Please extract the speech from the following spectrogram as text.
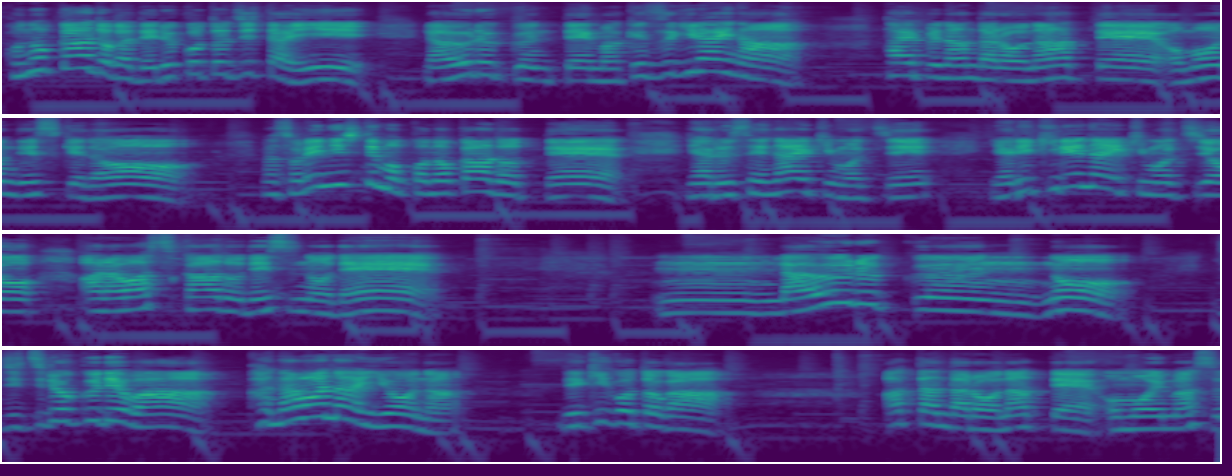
このカードが出ること自体、ラウール君って負けず嫌いなタイプなんだろうなって思うんですけど、まあ、それにしてもこのカードって、やるせない気持ち、やりきれない気持ちを表すカードですので、うーん、ラウール君の実力では叶わないような出来事があったんだろうなって思います。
